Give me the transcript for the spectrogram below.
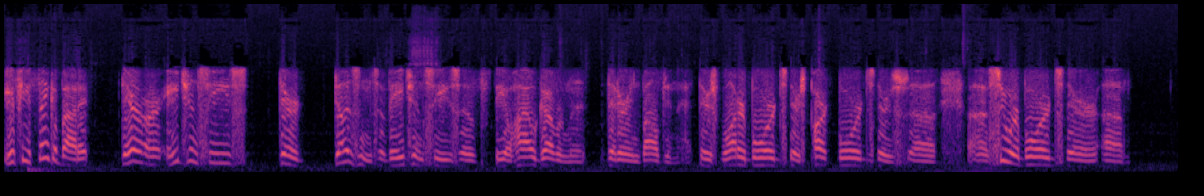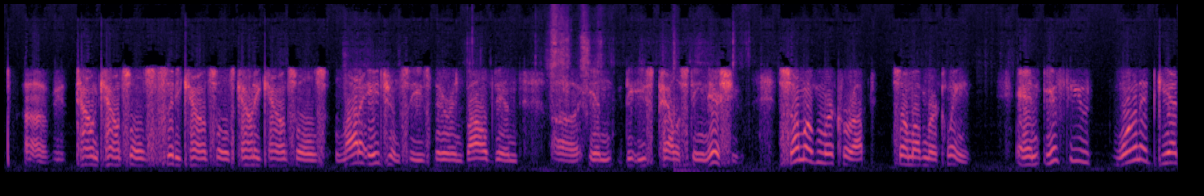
If you think about it, there are agencies, there are dozens of agencies of the Ohio government that are involved in that. There's water boards, there's park boards, there's uh, uh, sewer boards, there are uh, town councils, city councils, county councils, a lot of agencies that are involved in uh, in the East Palestine issue. Some of them are corrupt, some of them are clean. And if you want to get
